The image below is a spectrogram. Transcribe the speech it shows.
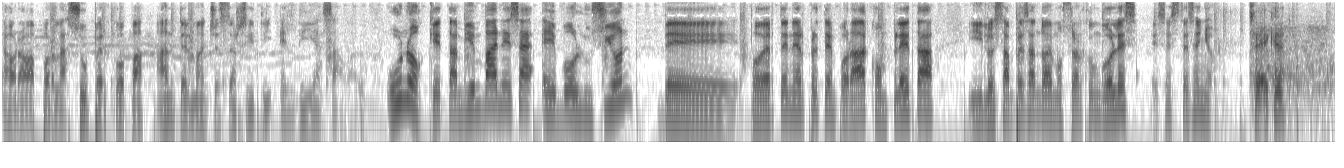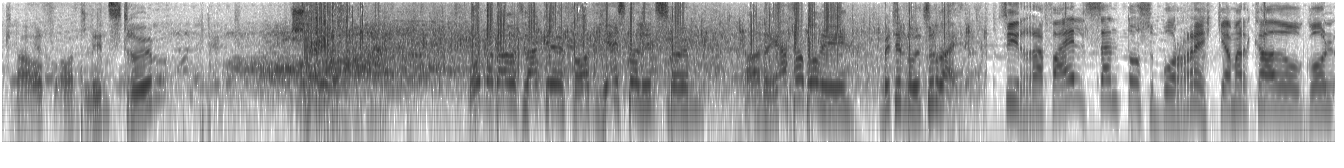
Ahora va por la Supercopa ante el Manchester City el día sábado. Uno que también va en esa evolución de poder tener pretemporada completa y lo está empezando a demostrar con goles es este señor. Knauf und Lindström. Wunderbare Flanke von Jesper Lindström und Rafa Borré mit dem 0 zu 3. Sí, Rafael Santos Borré, que ha marcado gol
